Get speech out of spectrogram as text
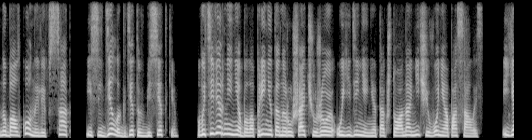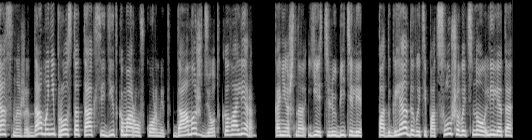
на балкон или в сад и сидела где-то в беседке. В Этиверне не было принято нарушать чужое уединение, так что она ничего не опасалась. Ясно же, дама не просто так сидит, комаров кормит. Дама ждет кавалера. Конечно, есть любители подглядывать и подслушивать, но Лилета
